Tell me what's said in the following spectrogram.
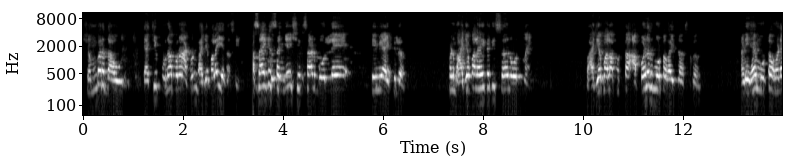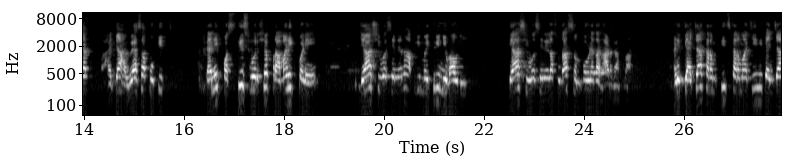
शंभर दाऊद त्याची पुन्हा पुन्हा आठवण भाजपाला येत असेल. असं आहे की संजय शिरसाट बोलले ते मी ऐकलं. पण भाजपाला हे कधी सहन होत नाही. भाजपाला फक्त आपणच मोठं व्हायचं असतं. आणि हे मोठं होण्या ह्याच्या हव्यासा पोटीच त्यांनी पस्तीस वर्ष प्रामाणिकपणे ज्या शिवसेनेनं आपली मैत्री निभावली त्या शिवसेनेला सुद्धा संपवण्याचा घाट घातला. आणि त्याच्या कर्म तीच कर्माची आणि त्यांच्या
